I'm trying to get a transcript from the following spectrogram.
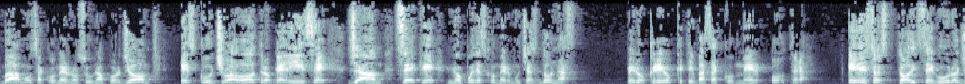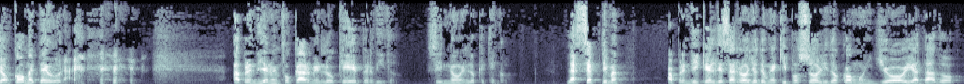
Vamos a comernos una por John. Escucho a otro que dice, John, sé que no puedes comer muchas donas, pero creo que te vas a comer otra. Eso estoy seguro, John. Cómete una. Aprendí a no enfocarme en lo que he perdido, sino en lo que tengo. La séptima, aprendí que el desarrollo de un equipo sólido como Enjoy ha dado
